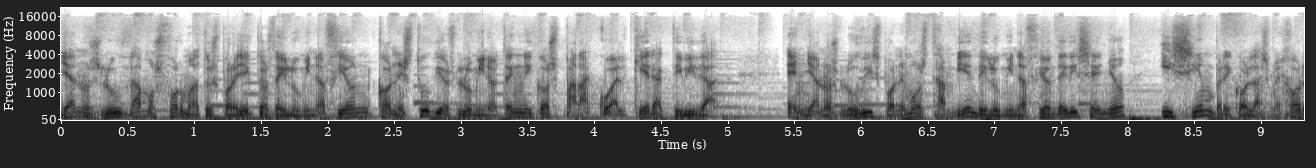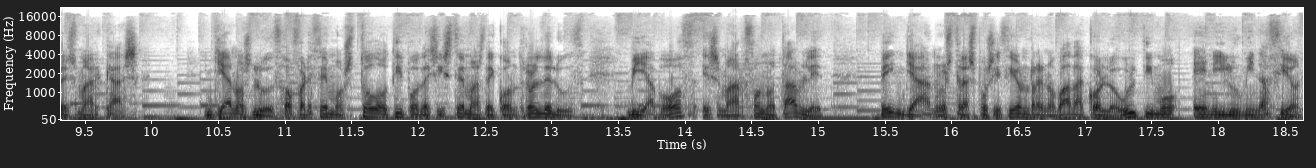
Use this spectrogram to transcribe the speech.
Llanos Luz damos forma a tus proyectos de iluminación con estudios luminotécnicos para cualquier actividad. En Llanos Luz disponemos también de iluminación de diseño y siempre con las mejores marcas. Llanos Luz ofrecemos todo tipo de sistemas de control de luz, vía voz, smartphone o tablet. Ven ya a nuestra exposición renovada con lo último en iluminación.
